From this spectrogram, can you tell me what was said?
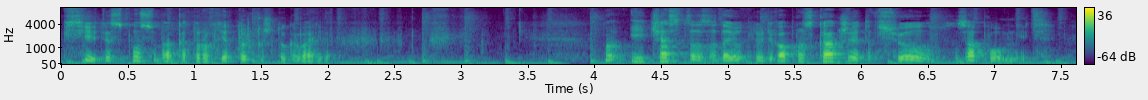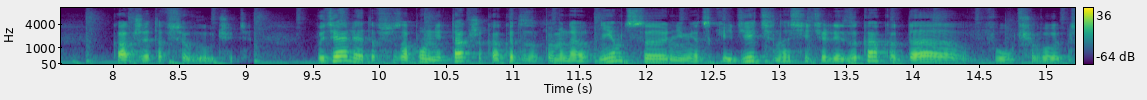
все эти способы, о которых я только что говорил. Ну и часто задают люди вопрос, как же это все запомнить, как же это все выучить. В идеале это все запомнить так же, как это запоминают немцы, немецкие дети, носители языка, когда выучивают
